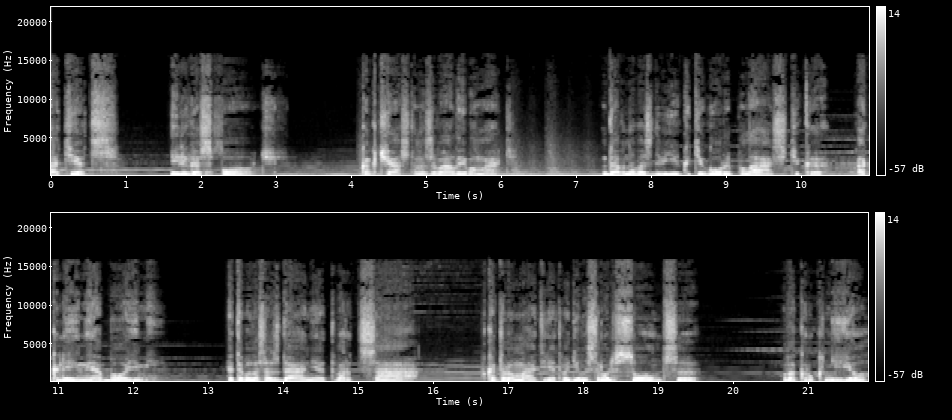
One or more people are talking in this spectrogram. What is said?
Отец или Господь, как часто называла его мать, давно воздвиг эти горы пластика, оклеенные обоями. Это было создание Творца, в котором матери отводилась роль солнца. Вокруг нее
